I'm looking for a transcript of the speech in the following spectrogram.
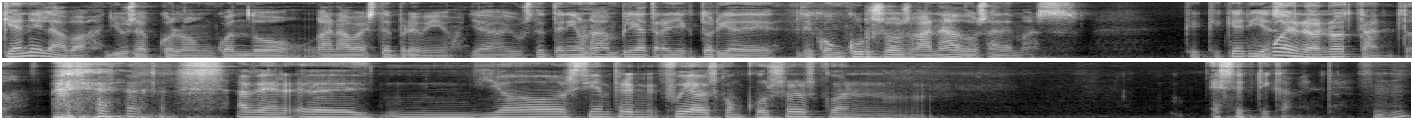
¿Qué anhelaba Josep Colón cuando ganaba este premio? Ya usted tenía una amplia trayectoria de, de concursos ganados, además. ¿Qué, qué quería Bueno, no tanto. a ver, eh, yo siempre fui a los concursos con escépticamente, uh -huh.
